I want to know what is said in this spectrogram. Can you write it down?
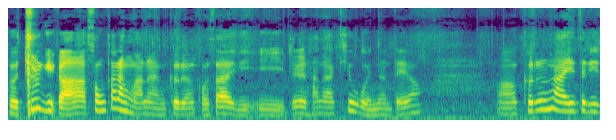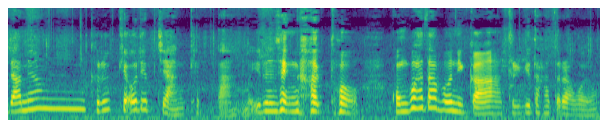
그 줄기가 손가락만한 그런 고사리를 하나 키우고 있는데요. 어, 그런 아이들이라면 그렇게 어렵지 않겠다. 뭐 이런 생각도 공부하다 보니까 들기도 하더라고요.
